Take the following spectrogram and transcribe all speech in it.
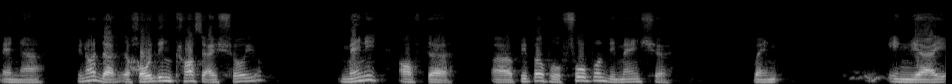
And uh, you know the, the holding cross that I show you, many of the uh, people who full-blown dementia, when in their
